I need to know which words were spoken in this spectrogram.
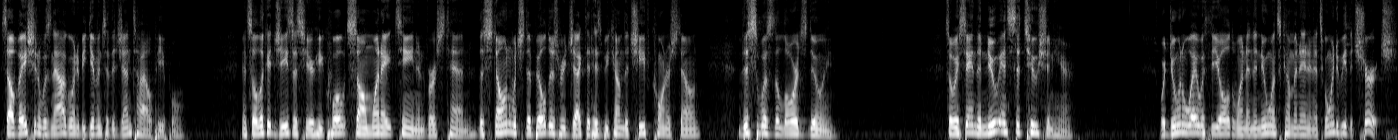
Salvation was now going to be given to the Gentile people. And so look at Jesus here. He quotes Psalm 118 in verse 10 The stone which the builders rejected has become the chief cornerstone. This was the Lord's doing. So he's saying the new institution here. We're doing away with the old one, and the new one's coming in, and it's going to be the church.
